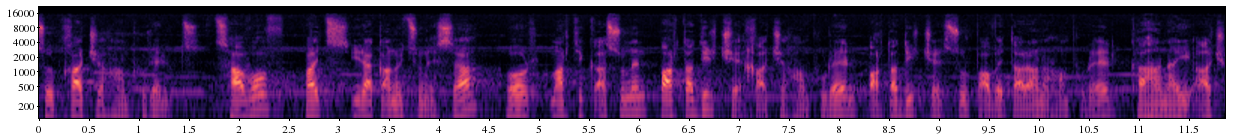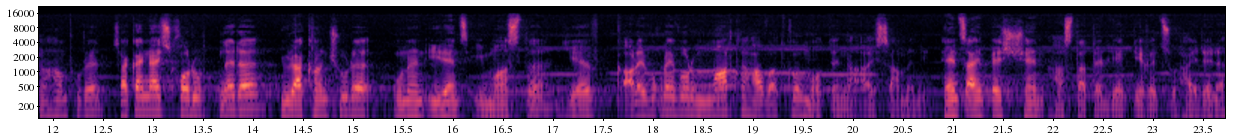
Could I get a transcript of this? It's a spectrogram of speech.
Սուրբ Խաչը համբուրելուց։ Ցավով, բայց իրականություն է սա, որ մարդիկ ասում են պարտադիր չէ խաչը համբուրել, պարտադիր չէ Սուրբ Ավետարանը համբուրել, քահանայի աչը համբուրել, սակայն այս խորհուրդները յուրաքանչյուրը ունեն իրենց իմաստը եւ կարեւոր է որ մարդը հավատքով մոտենա այս ամենին։ Հենց այնպես չեն հաստատել եկեղեցու հայրերը,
